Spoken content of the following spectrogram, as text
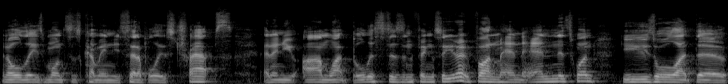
and all these monsters come in. You set up all these traps, and then you arm like ballistas and things. So you don't fight them hand to hand in this one. You use all like the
